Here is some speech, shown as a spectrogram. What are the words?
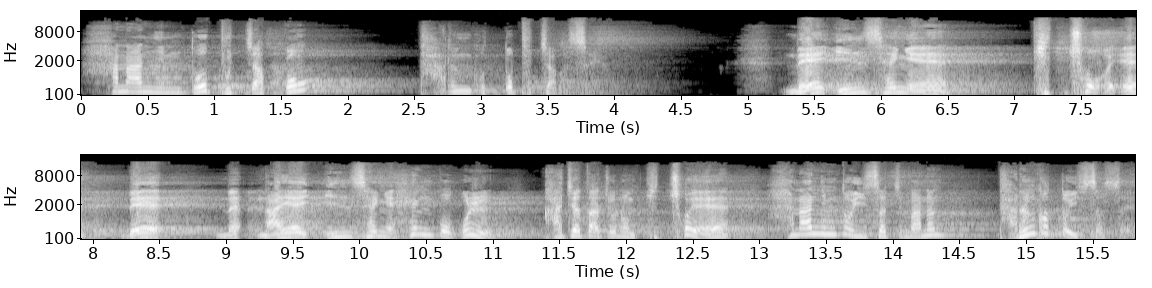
하나님도 붙잡고 다른 것도 붙잡았어요. 내 인생의 기초에 내, 내 나의 인생의 행복을 가져다 주는 기초에 하나님도 있었지만은 다른 것도 있었어요.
